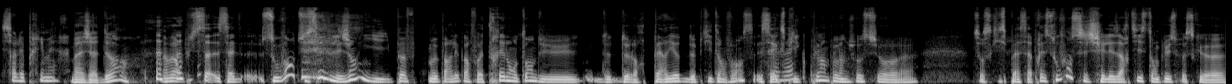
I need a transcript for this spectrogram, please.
sur le primaire. Bah, j'adore. Non, mais en plus, ça, ça- souvent, tu sais, les gens, ils peuvent me parler parfois très longtemps du, de, de leur période de petite enfance et ça explique plein, plein de choses sur, euh, sur ce qui se passe après. Souvent, c'est chez les artistes en plus parce que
